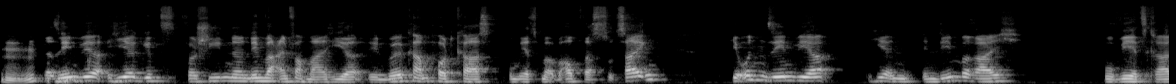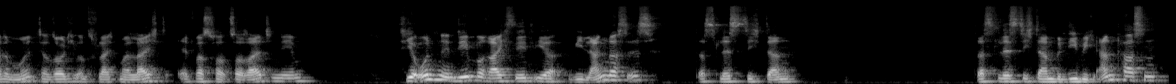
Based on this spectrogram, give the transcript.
Mhm. Da sehen wir, hier gibt es verschiedene, nehmen wir einfach mal hier den Welcome Podcast, um jetzt mal überhaupt was zu zeigen. Hier unten sehen wir, hier in, in dem Bereich, wo wir jetzt gerade, Moment, da sollte ich uns vielleicht mal leicht etwas zur Seite nehmen. Hier unten in dem Bereich seht ihr, wie lang das ist. Das lässt sich dann, das lässt sich dann beliebig anpassen.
